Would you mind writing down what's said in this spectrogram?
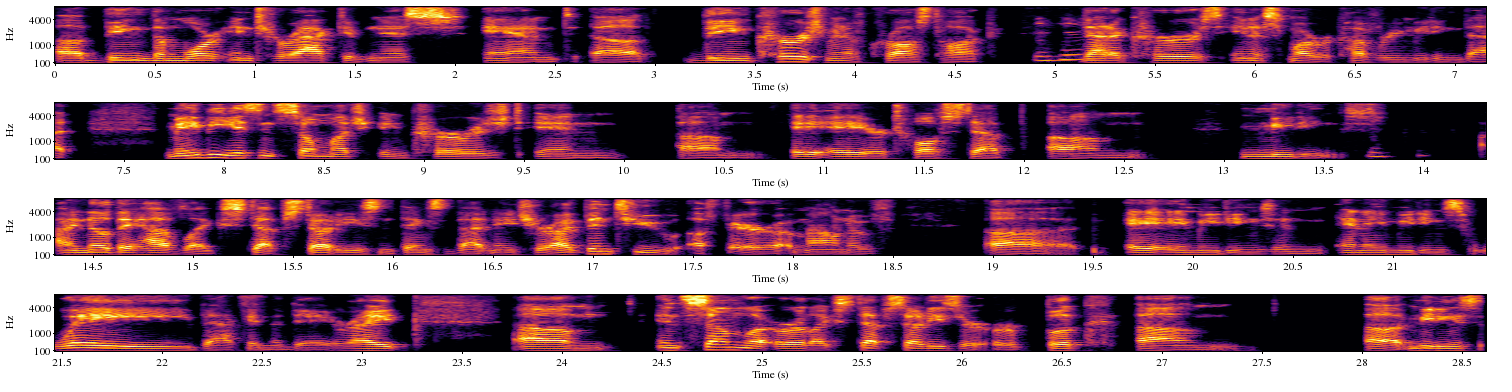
uh, being the more interactiveness and uh, the encouragement of crosstalk mm-hmm. that occurs in a smart recovery meeting that maybe isn't so much encouraged in um, AA or 12 step um, meetings. Mm-hmm. I know they have like step studies and things of that nature. I've been to a fair amount of uh, AA meetings and NA meetings way back in the day, right? Um, in some or like step studies or, or book um, uh, meetings,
